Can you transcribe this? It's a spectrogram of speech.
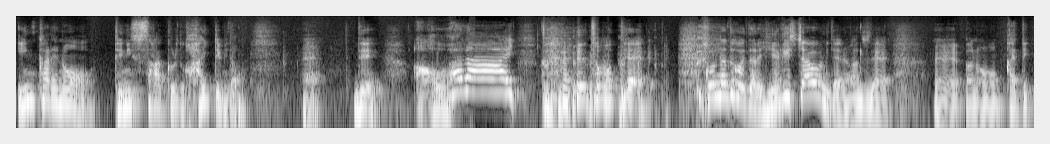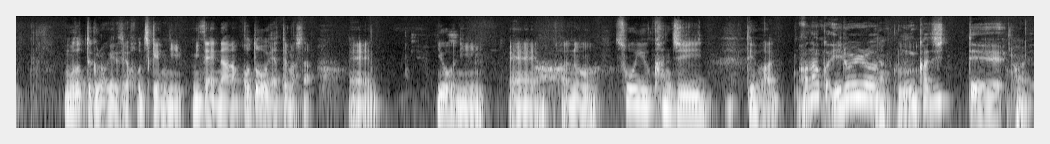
インカレのテニスサークルとか入ってみたもん。ええで合わないと思ってこんなとこ行ったら日焼けしちゃうみたいな感じで、えーあの帰って戻ってくるわけですよ落研にみたいなことをやってました。えーように、えーあのそういう感じではあなんかいろいろかじってはい。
